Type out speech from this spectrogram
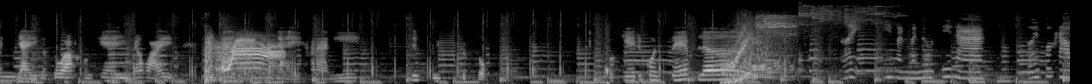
มันใหญ่กว่าตัวของแกอีกนะไว้ใหญ่ขนาดนี้จึ๊บอุ๊ยเกือบตกโอเคทุกคนเซฟเลยนี่มันมนุษย์นี่นะเฮ้ยพวกเรา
